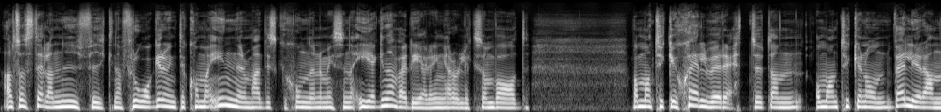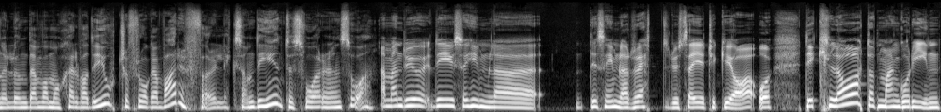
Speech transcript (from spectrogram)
Alltså att ställa nyfikna frågor och inte komma in i de här diskussionerna med sina egna värderingar och liksom vad, vad man tycker själv är rätt. Utan om man tycker någon väljer annorlunda än vad man själv hade gjort, så fråga varför. Liksom. Det är ju inte svårare än så. Ja, men du, det är ju så himla det är så himla rätt du säger tycker jag. Och det är klart att man går in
